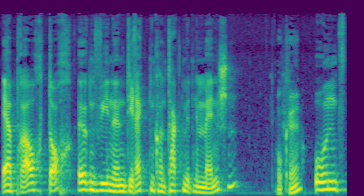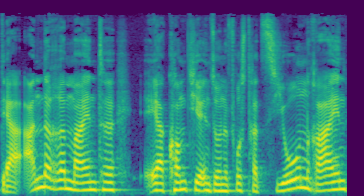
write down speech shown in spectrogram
Er braucht doch irgendwie einen direkten Kontakt mit einem Menschen. Okay. Und der andere meinte, er kommt hier in so eine Frustration rein,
